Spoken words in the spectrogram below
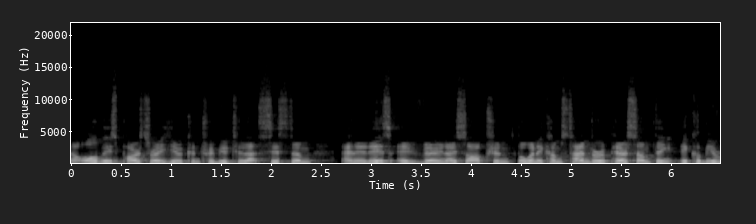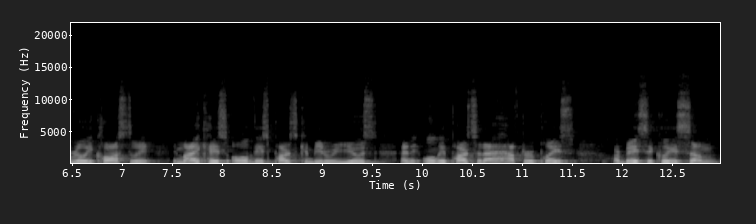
Now all these parts right here contribute to that system and it is a very nice option, but when it comes time to repair something, it could be really costly. In my case, all of these parts can be reused and the only parts that I have to replace are basically some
